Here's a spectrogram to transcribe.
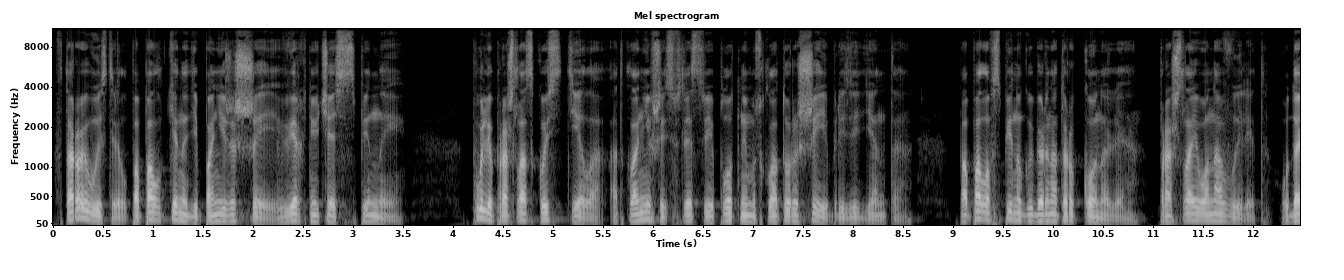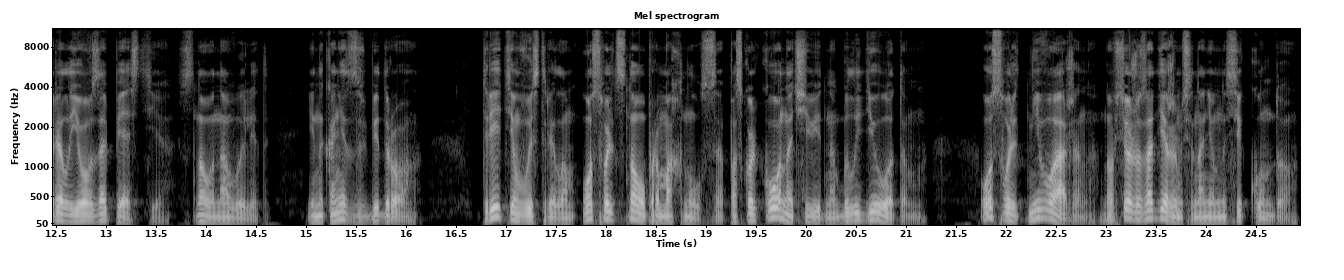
Второй выстрел попал Кеннеди пониже шеи, в верхнюю часть спины. Пуля прошла сквозь тело, отклонившись вследствие плотной мускулатуры шеи президента. Попала в спину губернатору Коннелли, прошла его на вылет, ударила его в запястье, снова на вылет и, наконец, в бедро. Третьим выстрелом Освальд снова промахнулся, поскольку он, очевидно, был идиотом. Освальд не важен, но все же задержимся на нем на секунду.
